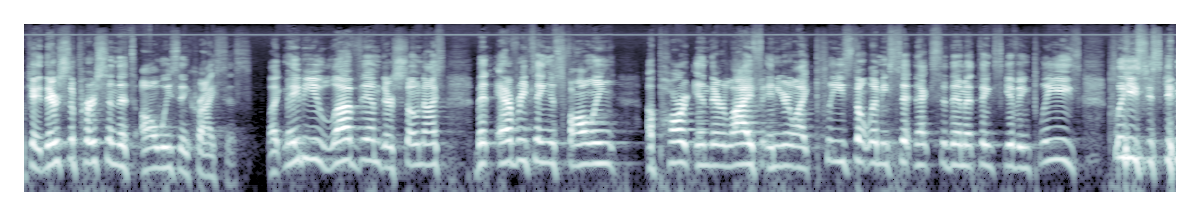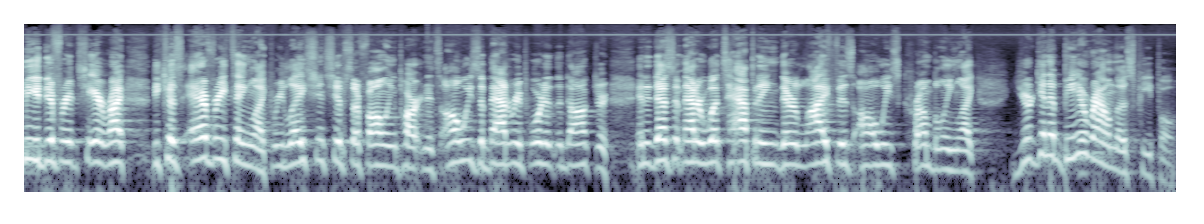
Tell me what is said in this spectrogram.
Okay, there's the person that's always in crisis. Like maybe you love them, they're so nice, but everything is falling apart in their life and you're like, please don't let me sit next to them at Thanksgiving. Please, please just give me a different chair, right? Because everything, like relationships are falling apart and it's always a bad report at the doctor. And it doesn't matter what's happening, their life is always crumbling. Like you're going to be around those people.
